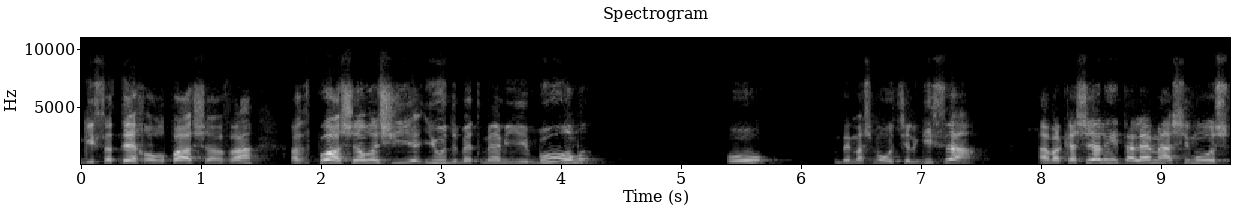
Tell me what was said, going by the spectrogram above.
גיסתך עורפה שבה, אז פה השורש י' ב' מ' ייבום הוא במשמעות של גיסה, אבל קשה להתעלם מהשימוש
